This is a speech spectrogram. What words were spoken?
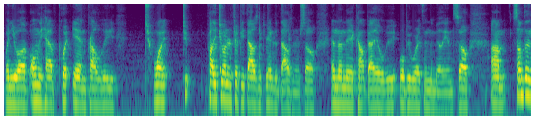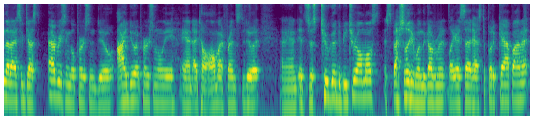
when you will have only have put in probably 20 probably 250,000, 300,000 or so, and then the account value will be will be worth in the millions. So, um, something that I suggest every single person do. I do it personally, and I tell all my friends to do it. And it's just too good to be true almost, especially when the government, like I said, has to put a cap on it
